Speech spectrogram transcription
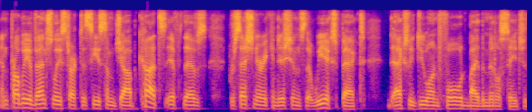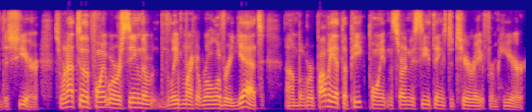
and probably eventually start to see some job cuts if those recessionary conditions that we expect actually do unfold by the middle stage of this year. So we're not to the point where we're seeing the, the labor market roll over yet, um, but we're probably at the peak point and starting to see things deteriorate from here.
